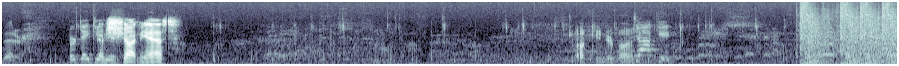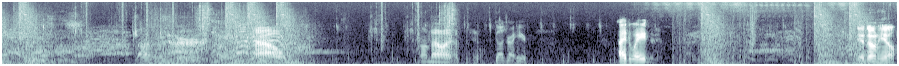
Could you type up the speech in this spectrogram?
Better. First aid Got here. shot in the ass. Jockey nearby. Jockey. Charger. Ow. Oh, now I have to heal. Guns right here. I'd wait. Yeah, don't heal.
